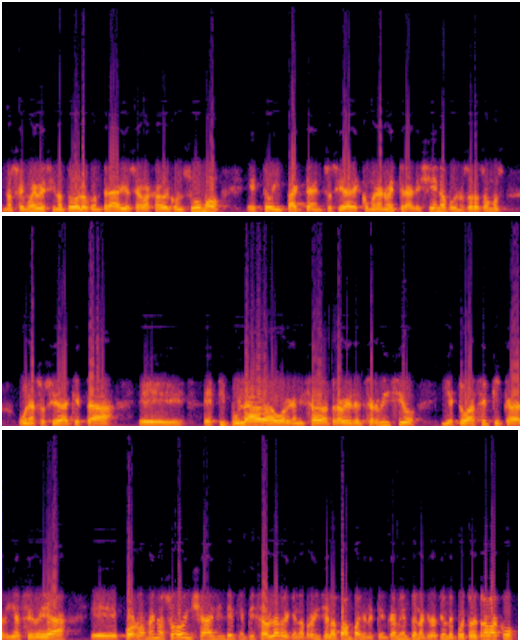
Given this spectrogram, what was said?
no se mueve, sino todo lo contrario, se ha bajado el consumo, esto impacta en sociedades como la nuestra de lleno, porque nosotros somos una sociedad que está eh, estipulada o organizada a través del servicio, y esto hace que cada día se vea, eh, por lo menos hoy ya el INDEC empieza a hablar de que en la provincia de La Pampa hay un estancamiento en la creación de puestos de trabajo,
